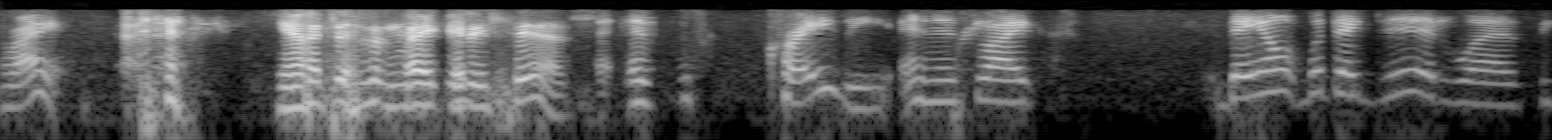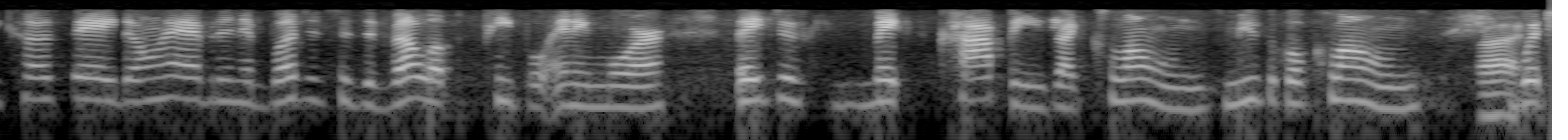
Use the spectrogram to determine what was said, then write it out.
right. you know, it doesn't make any sense. It's crazy, and it's like they don't what they did was because they don't have it in their budget to develop people anymore they just make copies like clones musical clones right. which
